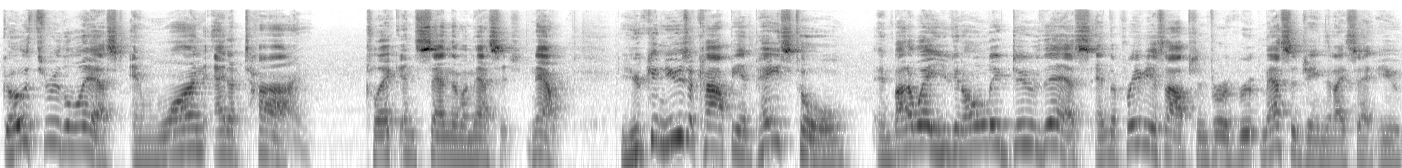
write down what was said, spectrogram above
go through the list and one at a time click and send them a message. Now, you can use a copy and paste tool. And by the way, you can only do this and the previous option for a group messaging that I sent you.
